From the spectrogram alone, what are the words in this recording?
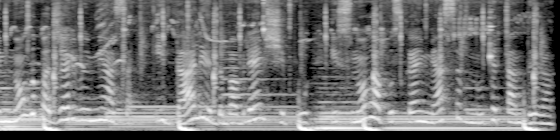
Немного поджариваем мясо и далее добавляем щепу и снова опускаем мясо внутрь тандыра.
